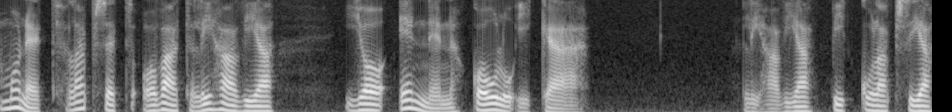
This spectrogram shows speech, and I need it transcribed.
monet lapset ovat lihavia jo ennen kouluikää. Lihavia pikkulapsia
